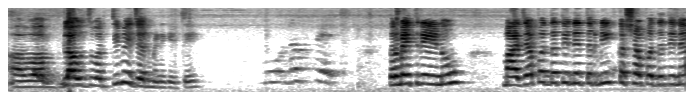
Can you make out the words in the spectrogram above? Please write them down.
ब्लाऊजवरती मेजरमेंट घेते. तर मैत्रिणू माझ्या पद्धतीने तर मी कशा पद्धतीने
